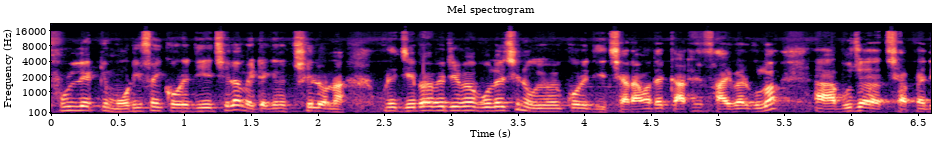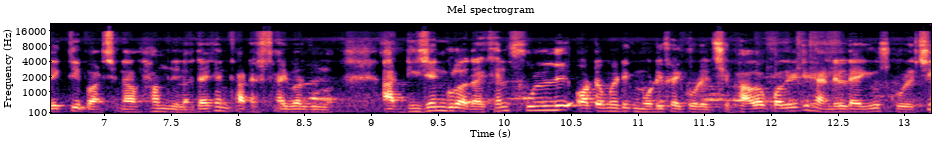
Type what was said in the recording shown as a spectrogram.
ফুললি একটি মডিফাই করে দিয়েছিলাম, এটা কিন্তু ছিল না। উনি যেভাবে যেভাবে বলেছেন, ওইভাবে করে দিয়েছে। আর আমাদের কাঠের ফাইবারগুলো বোঝা যাচ্ছে, আপনারা দেখতেই পারছেন, আলহামদুলিল্লাহ। দেখেন কাঠের ফাইবারগুলো আর ডিজাইনগুলো দেখেন ফুললি অটোমেটিক মডিফাই করেছি। ভালো কোয়ালিটি হ্যান্ডেলটা ইউজ করেছি।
